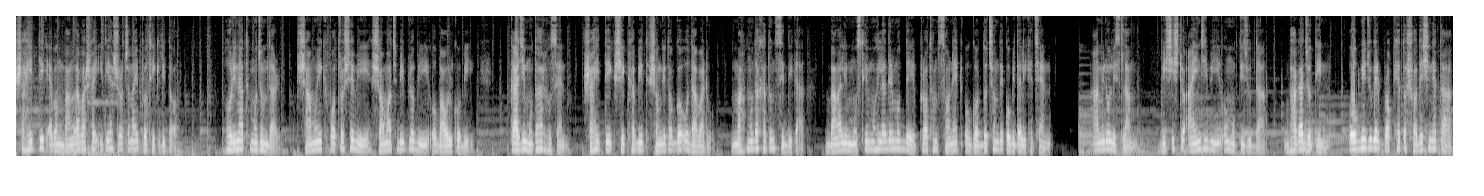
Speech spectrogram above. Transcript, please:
সাহিত্যিক এবং বাংলা ভাষায় ইতিহাস রচনায় প্রথিকৃত হরিনাথ মজুমদার, সাময়িক পত্রসেবী, সমাজ বিপ্লবী ও বাউল কবি। কাজী মুতাহার হোসেন, সাহিত্যিক, শিক্ষাবিদ, সঙ্গীতজ্ঞ ও দাবাড়ু। মাহমুদা খাতুন সিদ্দিকা, বাঙালি মুসলিম মহিলাদের মধ্যে প্রথম সনেট ও গদ্যছন্দে কবিতা লিখেছেন। আমিরুল ইসলাম, বিশিষ্ট আইনজীবী ও মুক্তিযোদ্ধা। ভাগা যতীন অগ্নিযুগের প্রখ্যাত স্বদেশী নেতা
